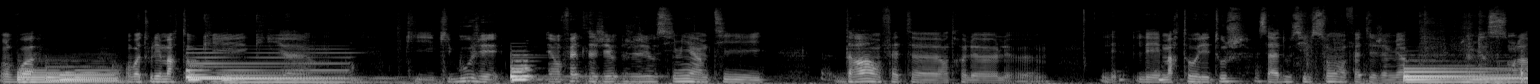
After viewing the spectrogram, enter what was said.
on voit on voit tous les marteaux qui qui euh, qui, bougent et, et en fait j'ai aussi mis un petit drap en fait euh, entre le, le- les, marteaux et les touches, ça adoucit le son en fait et j'aime bien ce son là.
